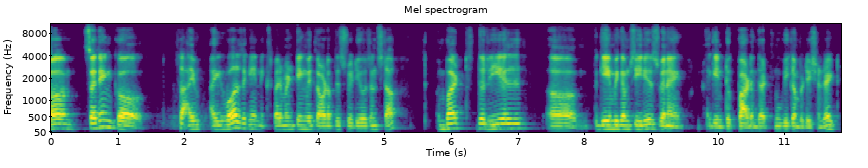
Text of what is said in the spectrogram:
Um, so I think uh, so I I was again experimenting with a lot of these videos and stuff, but the real uh, the game becomes serious when I again took part in that movie competition, right?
